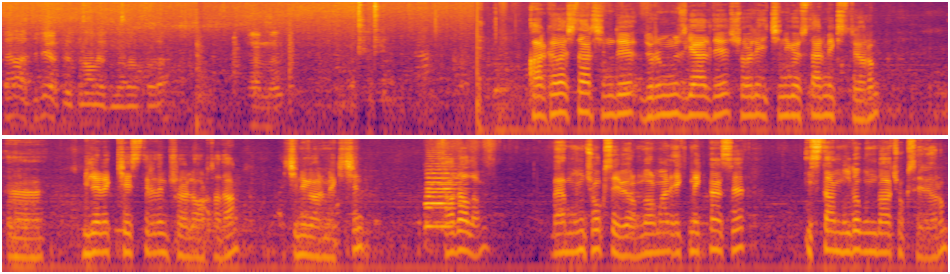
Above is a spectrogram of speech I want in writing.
Sen acılı yapıyorsun abi bunlardan sonra. Hemen. Arkadaşlar şimdi dürümümüz geldi. Şöyle içini göstermek istiyorum. Ee, bilerek kestirdim şöyle ortadan. içini görmek için. Tadalım. Ben bunu çok seviyorum. Normal ekmektense İstanbul'da bunu daha çok seviyorum.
